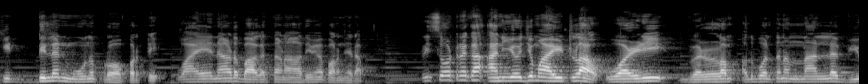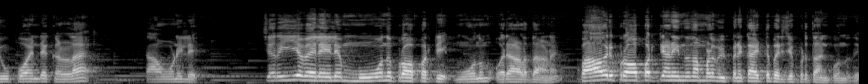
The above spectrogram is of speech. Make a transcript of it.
കിഡിലൻ മൂന്ന് പ്രോപ്പർട്ടി. വയനാട് ഭാഗത്താണ് ആദ്യമേ പറഞ്ഞുതരാം. റിസോർട്ടിനൊക്കെ അനുയോജ്യമായിട്ടുള്ള വഴി വെള്ളം അതുപോലെ തന്നെ നല്ല വ്യൂ പോയിന്റ് ഒക്കെ ഉള്ള ടൗണിൽ ചെറിയ വിലയിൽ മൂന്ന് പ്രോപ്പർട്ടി മൂന്നും ഒരാളതാണ്. അപ്പോൾ ആ ഒരു പ്രോപ്പർട്ടിയാണ് ഇന്ന് നമ്മൾ വിൽപ്പനക്കായിട്ട് പരിചയപ്പെടുത്താൻ പോകുന്നത്.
